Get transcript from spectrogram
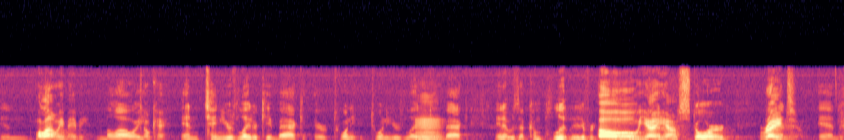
In Malawi, maybe. Malawi. Okay. And 10 years later came back, or 20, 20 years later mm. came back, and it was a completely different. Oh, yeah, yeah. Restored. Right. And, and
